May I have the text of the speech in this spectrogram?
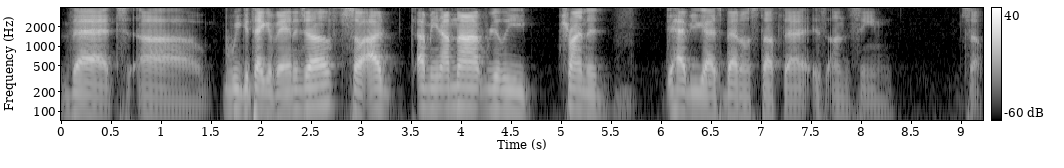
that uh, we could take advantage of. So I, I mean, I'm not really trying to have you guys bet on stuff that is unseen. So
